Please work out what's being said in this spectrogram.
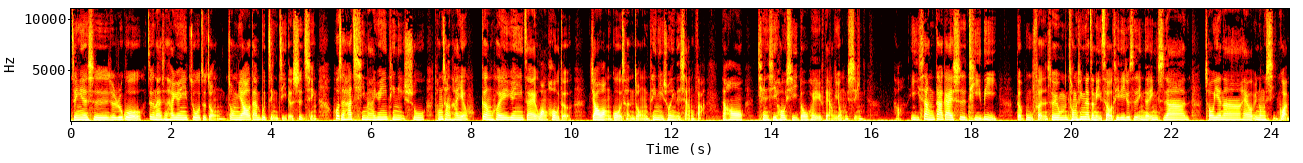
经验是，就如果这个男生他愿意做这种重要但不紧急的事情，或者他起码愿意听你说，通常他也。更会愿意在往后的交往过程中听你说你的想法，然后前戏后戏都会非常用心。好，以上大概是体力的部分，所以我们重新再整理一次哦。体力就是你的饮食啊、抽烟啊，还有运动习惯。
